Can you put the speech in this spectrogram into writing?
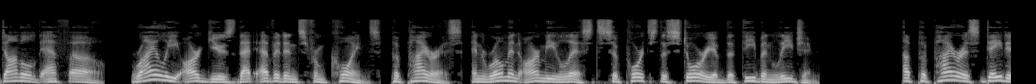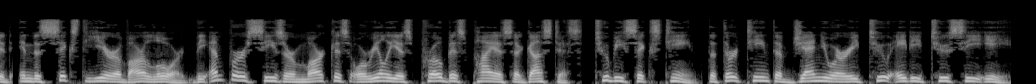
Donald F. O. Riley argues that evidence from coins, papyrus, and Roman army lists supports the story of the Theban legion. A papyrus dated in the sixth year of our Lord the Emperor Caesar Marcus Aurelius Probus Pius Augustus, Tybi 16th the 13th of January 282 CE,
